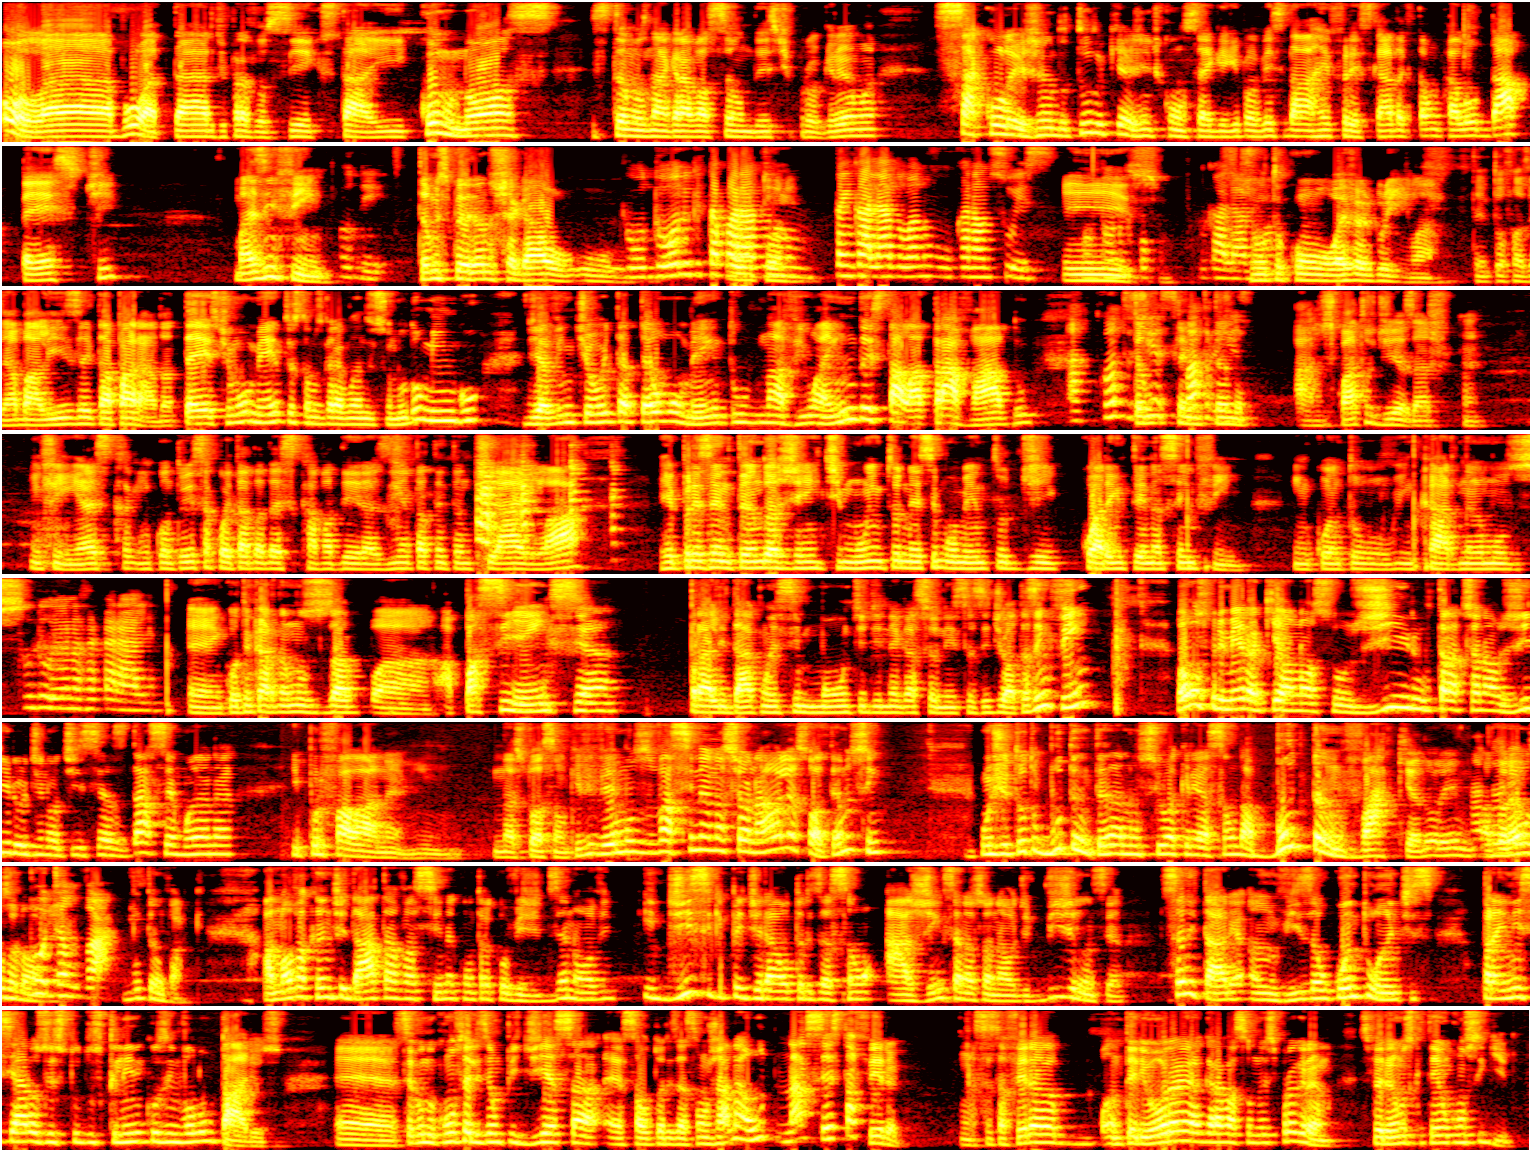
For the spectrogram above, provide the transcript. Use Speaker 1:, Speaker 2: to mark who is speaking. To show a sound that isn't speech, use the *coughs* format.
Speaker 1: Olá, boa tarde para você que está aí, como nós estamos na gravação deste programa, sacolejando tudo que a gente consegue aqui para ver se dá uma refrescada, que tá um calor da peste. Mas enfim, estamos esperando chegar o, o-
Speaker 2: O outono que tá parado,
Speaker 1: Outono.
Speaker 2: no- tá encalhado lá no canal de outono que
Speaker 1: Isso. junto
Speaker 2: lá.
Speaker 1: com o Evergreen lá. Tentou fazer a baliza e tá parado. Até este momento, estamos gravando isso no domingo, dia 28, até o momento, o navio ainda está lá travado.
Speaker 2: Há quantos dias? Quatro
Speaker 1: tentando.
Speaker 2: dias.
Speaker 1: Ah, uns quatro dias, acho. né? Enfim, a enquanto isso, a coitada da escavadeirazinha tá tentando tirar ele lá, *laughs* representando a gente muito nesse momento de quarentena sem fim. Enquanto encarnamos
Speaker 2: Tudo eu nessa caralho.
Speaker 1: é, enquanto encarnamos a, a, a paciência para lidar com esse monte de negacionistas idiotas. Enfim, vamos primeiro aqui ao nosso giro, tradicional giro de notícias da semana. E por falar né, na situação que vivemos, vacina nacional, olha só, temos sim. O Instituto Butantan anunciou a criação da Butanvac. Adorei,
Speaker 2: Adorei.
Speaker 1: adoramos o nome.
Speaker 2: Butanvac.
Speaker 1: Butanvac, a nova candidata à vacina contra a Covid-19, e disse que pedirá autorização à Agência Nacional de Vigilância Sanitária, a Anvisa, o quanto antes, para iniciar os estudos clínicos em voluntários. É, segundo o Conselho, eles iam pedir essa, essa autorização já na, na sexta-feira. Na sexta-feira anterior à gravação desse programa. Esperamos que tenham conseguido.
